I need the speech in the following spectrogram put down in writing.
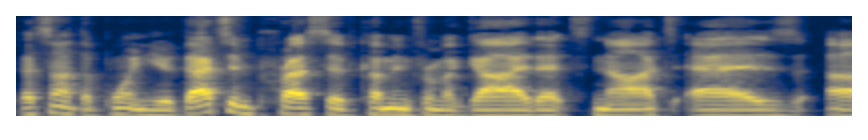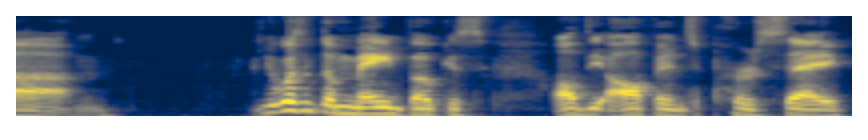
that's not the point here. That's impressive coming from a guy that's not as um, he wasn't the main focus of the offense per se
